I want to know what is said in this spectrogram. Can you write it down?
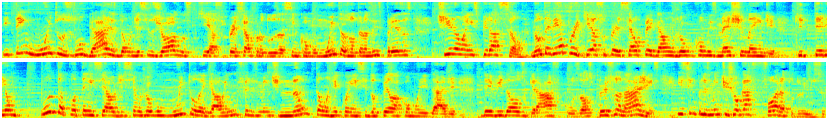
e tem muitos lugares de onde esses jogos que a Supercell produz, assim como muitas outras empresas, tiram a inspiração. Não teria por que a Supercell pegar um jogo como Smashland, que teria um puta potencial de ser um jogo muito legal e infelizmente não tão reconhecido pela comunidade devido aos gráficos, aos personagens e simplesmente jogar fora tudo isso.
